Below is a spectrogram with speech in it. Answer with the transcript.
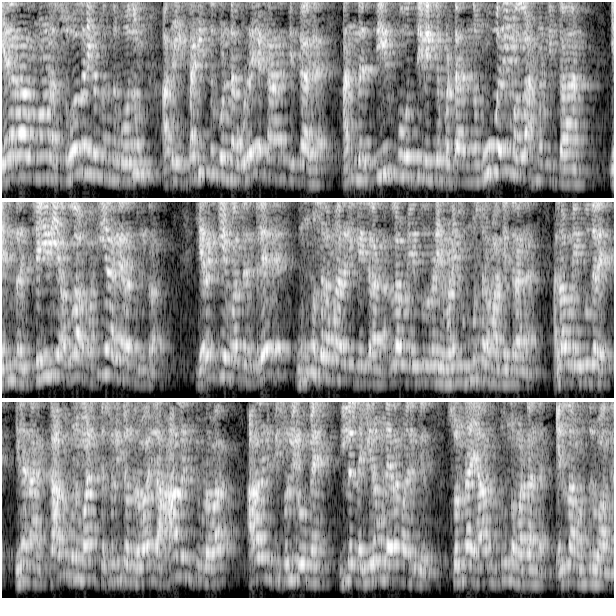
ஏராளமான சோதனைகள் வந்த போதும் அதை சகித்துக் கொண்ட ஒரே காரணத்திற்காக அந்த தீர்ப்பு ஒத்தி வைக்கப்பட்ட அந்த மூவரையும் அல்லாஹ் மன்னித்தான் என்ற செய்தி அல்லாஹ் வகையாக இறக்குகின்றான் இறக்கிய மாத்திரத்திலே உம்மு சலமா அலி கேட்கிறாங்க. அல்லாவுடைய தூதருடைய மனைவி உம்மு சலமா கேட்கிறாங்க. அல்லாவுடைய தூதரே இதை நான் காபு பண்ணு மாலிக்க சொல்லிட்டு வந்துடுவா இல்ல ஆள் அனுப்பி விடவா? ஆள் அனுப்பி சொல்லிடுவோமே இல்ல இல்ல இரவு நேரமா இருக்கு. சொன்னா யாரும் தூங்க மாட்டாங்க. எல்லாம் வந்துருவாங்க.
